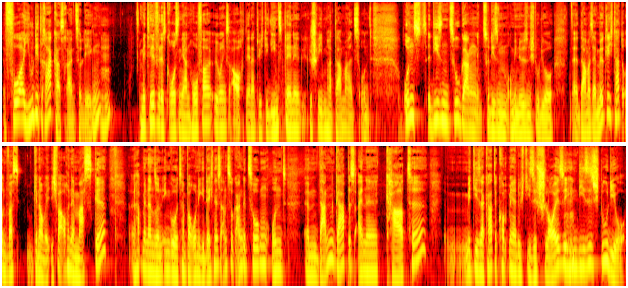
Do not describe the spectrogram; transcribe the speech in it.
vor, Judith Rakas reinzulegen. Mhm. Mithilfe des großen Jan Hofer übrigens auch, der natürlich die Dienstpläne geschrieben hat damals und uns diesen Zugang zu diesem ominösen Studio äh, damals ermöglicht hat. Und was, genau, ich war auch in der Maske, äh, habe mir dann so einen Ingo Zamparoni Gedächtnisanzug angezogen und ähm, dann gab es eine Karte. Mit dieser Karte kommt man ja durch diese Schleuse mhm. in dieses Studio.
